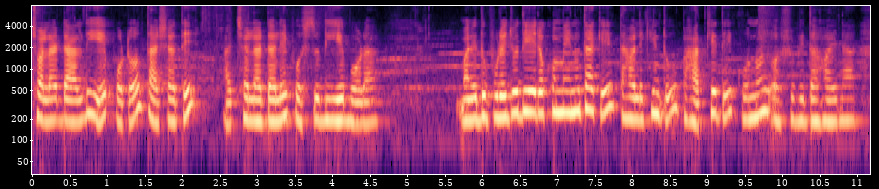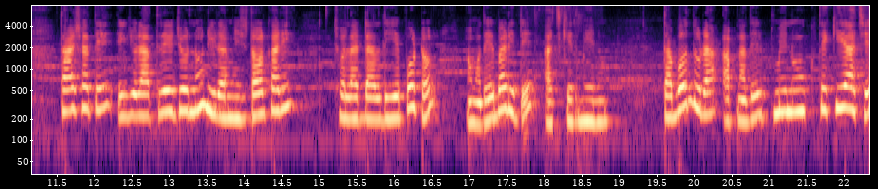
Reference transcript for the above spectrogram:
ছোলার ডাল দিয়ে পটল, তার সাথে আর ছোলার ডালে পোস্ত দিয়ে বড়া। মানে দুপুরে যদি এরকম মেনু থাকে, তাহলে কিন্তু ভাত খেতে কোনোই অসুবিধা হয় না। তার সাথে এই রাত্রের জন্য নিরামিষ তরকারি, ছোলার ডাল দিয়ে পটল আমাদের বাড়িতে আজকের মেনু তা বন্ধুরা, আপনাদের মেনুতে কী আছে?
